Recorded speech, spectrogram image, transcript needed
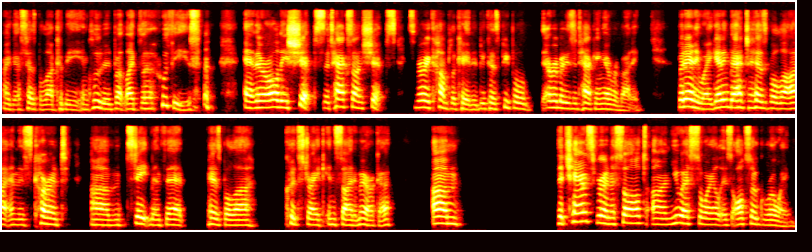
I guess Hezbollah could be included, but like the Houthis. and there are all these ships, attacks on ships. It's very complicated because people, everybody's attacking everybody. But anyway, getting back to Hezbollah and this current um, statement that Hezbollah could strike inside America. Um, the chance for an assault on U.S. soil is also growing.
